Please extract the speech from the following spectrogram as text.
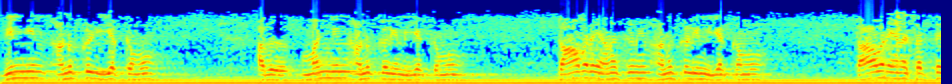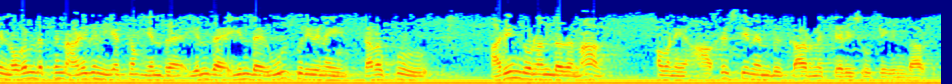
விண்ணின் அணுக்கள் இயக்கமும் அது மண்ணின் அணுக்களின் இயக்கமும் தாவர அணுக்களின் அணுக்களின் இயக்கமும் தாவர என சத்தை நுகர்ந்தத்தின் அணுவின் இயக்கம் என்ற இந்த இந்த உள்பிரிவினை தரப்பு அறிந்துணர்ந்ததனால் அவனை அகசியன் என்று காரணப்பேரை சூட்டுகின்றார்கள்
